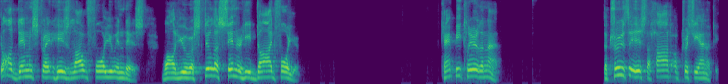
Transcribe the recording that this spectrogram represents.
God demonstrate his love for you in this. While you were still a sinner, he died for you. Can't be clearer than that. The truth is the heart of Christianity.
